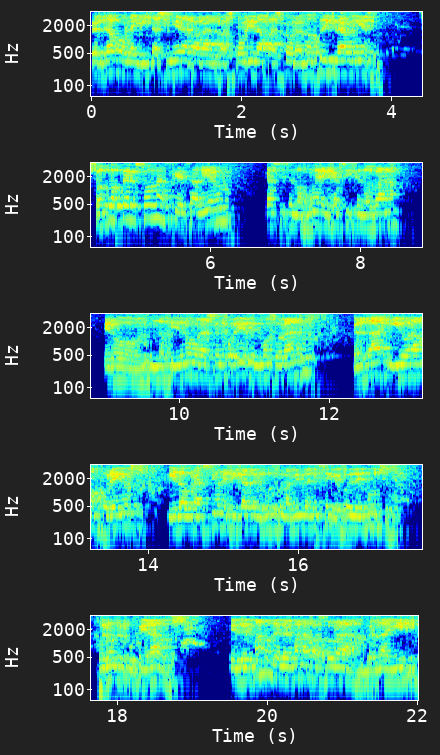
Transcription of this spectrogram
¿verdad? O la invitación era para el pastor y la pastora, no estoy claro en eso. Son dos personas que salieron, casi se nos mueren, casi se nos van, pero nos pidieron oración por ellos, estuvimos orando, ¿verdad? Y oramos por ellos y la oración eficaz del justo, la Biblia dice que fue de muchos, fueron recuperados. El hermano de la hermana pastora, ¿verdad? Y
